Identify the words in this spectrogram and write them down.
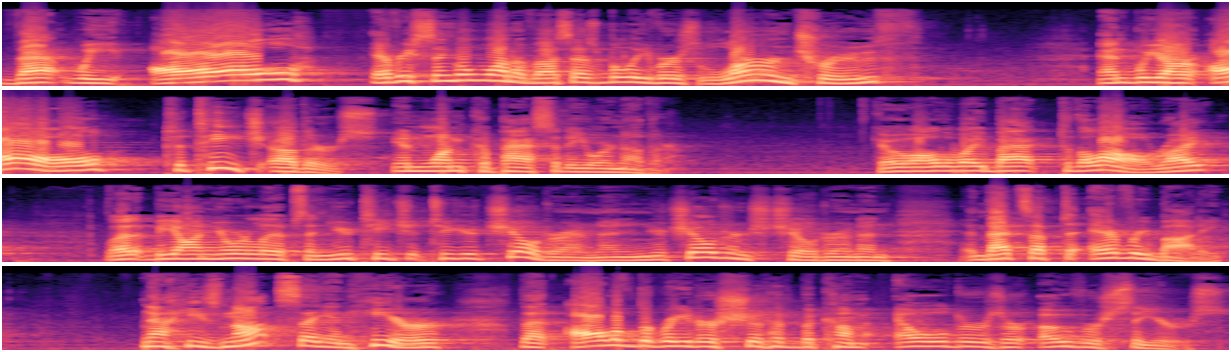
that we all, every single one of us as believers, learn truth and we are all to teach others in one capacity or another. Go all the way back to the law, right? Let it be on your lips, and you teach it to your children and your children's children, and, and that's up to everybody. Now, he's not saying here that all of the readers should have become elders or overseers.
